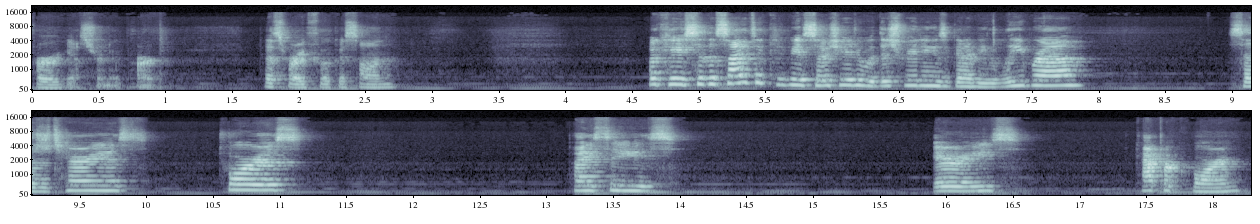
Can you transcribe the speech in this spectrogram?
for yes or no part. That's where I focus on. Okay, so the signs that could be associated with this reading is going to be Libra, Sagittarius, Taurus, Pisces, Aries, Capricorn,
